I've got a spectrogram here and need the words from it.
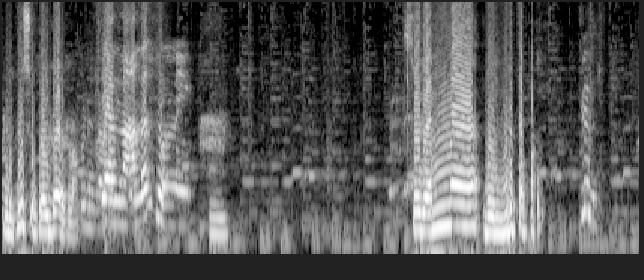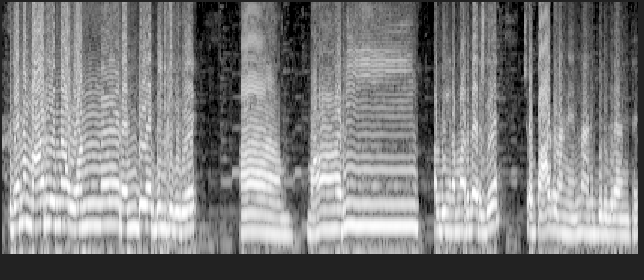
ஒரு புதுசு போயிட்டே இருக்கலாம். நான் தான் சொன்னேன். சோ இது என்ன? இது இருப்பப்பா இது என்ன மாறி என்ன? ஒன்னு ரெண்டு அப்படின்னு இருக்குது மாறி அப்படிங்கிற மாதிரி தான் இருக்கு. சோ பாக்கலாங்க என்ன அனுப்பியிருக்கிறான்ட்டு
